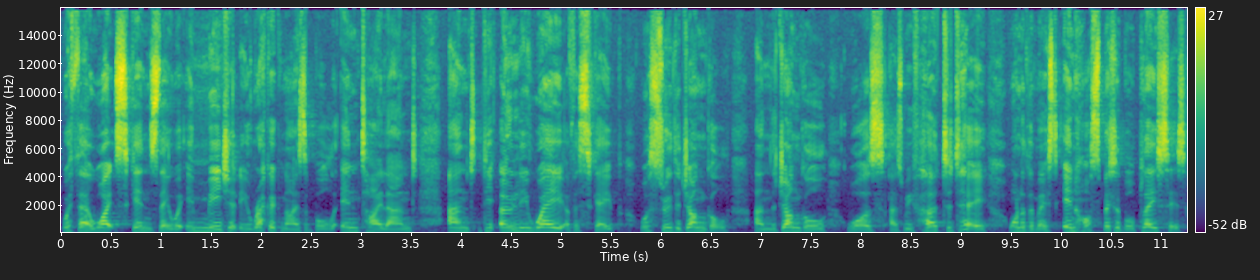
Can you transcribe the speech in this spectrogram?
With their white skins, they were immediately recognizable in Thailand, and the only way of escape was through the jungle. And the jungle was, as we've heard today, one of the most inhospitable places,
